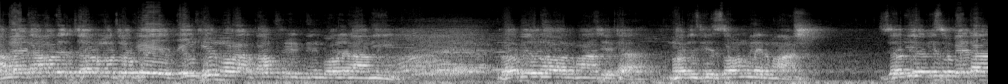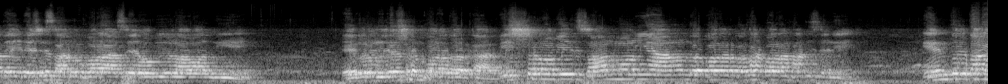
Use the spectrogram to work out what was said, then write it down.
আমরা এটা আমাদের চর্ম চোখে দেখে মরার তৌফিক দিন বলেন আমি রবিউল আওয়াল মাস এটা, নবীজির জন্মের মাস। যদিও কিছু বেদাত দেশে চালু করা আছে রবিউল আওয়াল নিয়ে। এগুলো নিরসন করা দরকার। বিশ্ব নবীর জন্ম নিয়ে আনন্দ করার কথা করা হাদিসে নেই। কিন্তু তার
